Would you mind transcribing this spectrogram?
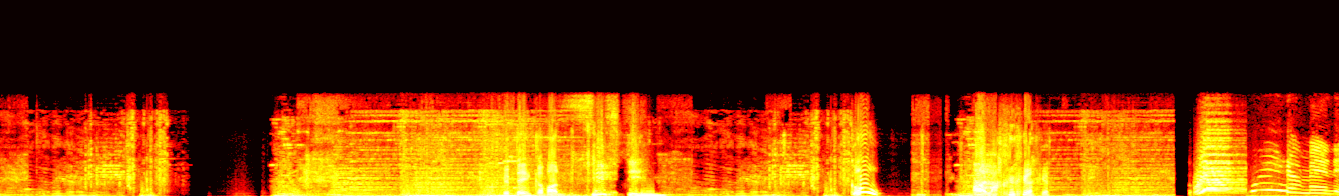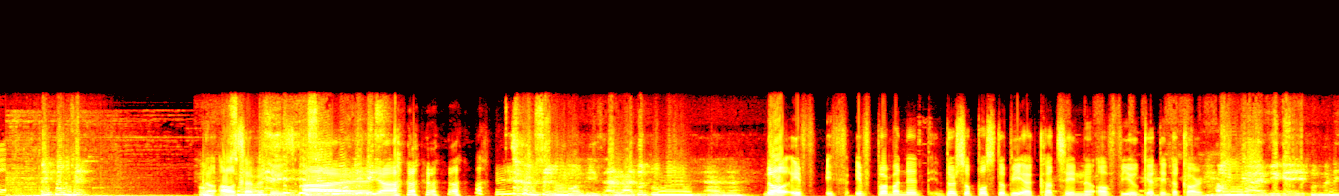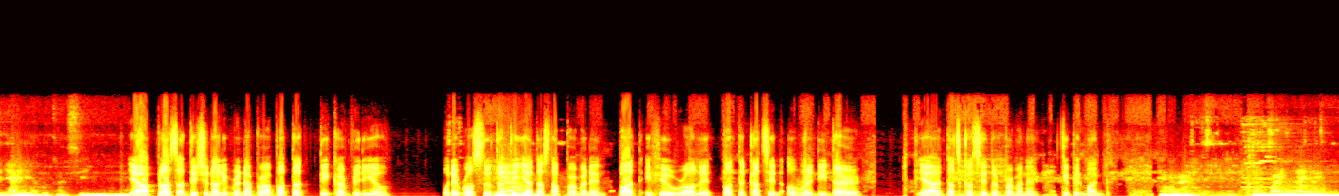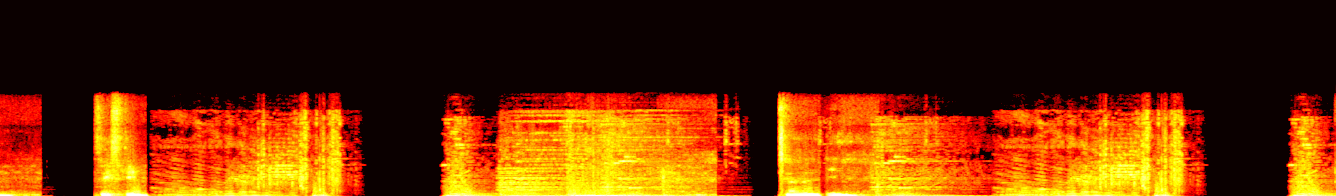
Fifteen. Come on. Fifteen. Go. Ah, lang. Wait a minute. Hey, what was it? No, oh, seven days. seven more Ah, days. yeah. seven more days. Alah, ito no, if if if permanent, there's supposed to be a cutscene of you getting the car. Oh yeah, if you get it permanent, yeah, you have a cutscene. Yeah, Yeah. plus additionally, remember about the T-car video? When it rolls to 30, yeah. Yeah. that's not permanent. But if you roll it, but the cutscene already there, yeah, that's considered permanent. Keep in mind. Alright. I'm buying 999. 16. Seventeen.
